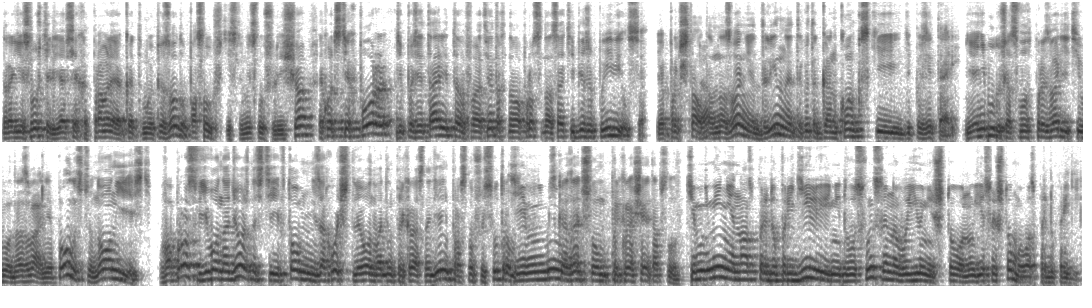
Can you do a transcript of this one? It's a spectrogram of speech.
дорогие слушатели, я всех отправляю к этому эпизоду, послушайте, если не слушали еще. Так вот, с тех пор депозитарий-то в ответах на вопросы на сайте биржи появился. Я прочитал да? там название длинное, это какой-то гонконгский депозитарий. Я не буду сейчас воспроизводить его название полностью, но он есть. Вопрос в его надежности и в том, не захочет ли он в один прекрасный день, проснувшись утром, менее, сказать, что он прекращает обслуживание. Тем не менее, нас предупредили недвусмысленно в июне, что, ну, если что, мы вас предупредили.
